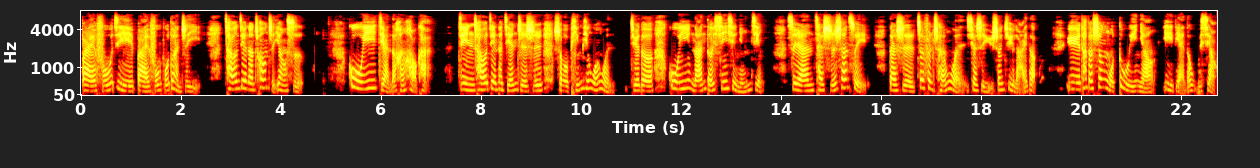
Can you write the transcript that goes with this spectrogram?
百福即百福不断之意。常见的窗纸样式，顾一剪得很好看。锦朝见他剪纸时手平平稳稳，觉得顾一难得心性宁静。虽然才十三岁，但是这份沉稳像是与生俱来的，与他的生母杜姨娘一点都不像。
